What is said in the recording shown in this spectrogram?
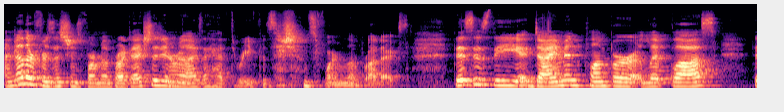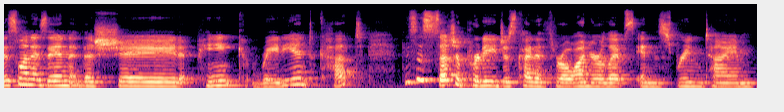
Another Physicians Formula product. I actually didn't realize I had three Physicians Formula products. This is the Diamond Plumper Lip Gloss. This one is in the shade Pink Radiant Cut. This is such a pretty, just kind of throw on your lips in the springtime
